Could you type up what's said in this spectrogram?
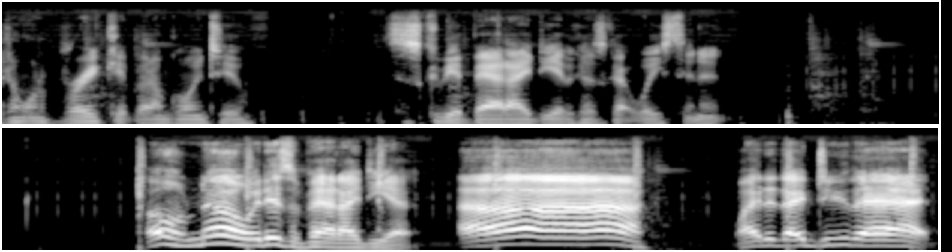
I don't want to break it, but I'm going to. This could be a bad idea because it's got waste in it. Oh no, it is a bad idea. Ah! Why did I do that?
